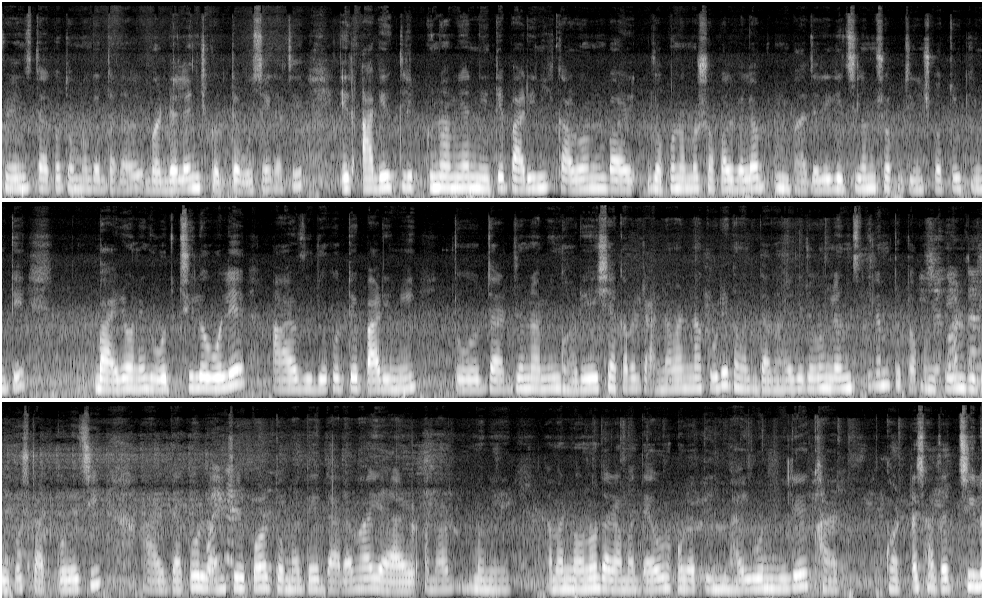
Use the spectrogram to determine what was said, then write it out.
ফ্রেন্ডস দেখো তোমাদের দাদা ওই বার্থডে লাঞ্চ করতে বসে গেছে। এর আগের ক্লিপগুলো আমি আর নিতে পারিনি কারণ বা, যখন আমরা সকালবেলা বাজারে গেছিলাম সব জিনিসপত্র কিনতে, বাইরে অনেক রোদ ছিল বলে আর ভিডিও করতে পারিনি। তো তার জন্য আমি ঘরে এসে একেবারে রান্না বান্না করে তোমাদের দাদাভাইকে যখন লাঞ্চ দিলাম, তো তখন থেকে আমি ভিডিওটা স্টার্ট করেছি। আর দেখো লাঞ্চের পর তোমাদের দাদাভাই আর আমার মানে আমার ননদ আর আমার দেওর ওরা তিন ভাই বোন মিলে খাট ঘরটা সাজাচ্ছিল।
